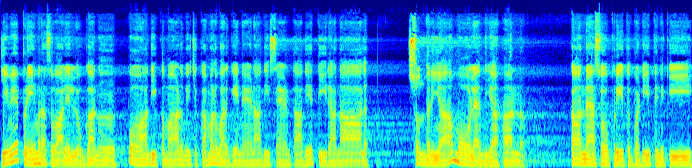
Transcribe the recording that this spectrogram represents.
ਜਿਵੇਂ ਪ੍ਰੇਮ ਰਸ ਵਾਲੇ ਲੋਕਾਂ ਨੂੰ ਭੋਆਂ ਦੀ ਕਮਾਨ ਵਿੱਚ ਕਮਲ ਵਰਗੇ ਨੈਣਾ ਦੀ ਸੈਨਤਾ ਦੇ ਤੀਰਾਂ ਨਾਲ ਸੁੰਦਰੀਆਂ ਮੋਹ ਲੈਂਦੀਆਂ ਹਨ। ਕਾਨੈ ਸੋ ਪ੍ਰੀਤ ਬੜੀ ਤਿਨਕੀ,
